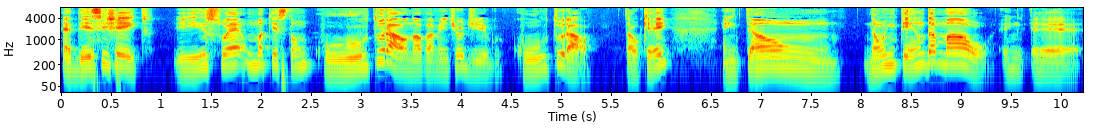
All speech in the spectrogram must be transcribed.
É desse jeito. E isso é uma questão cultural, novamente eu digo, cultural, tá ok? Então, não entenda mal, é,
